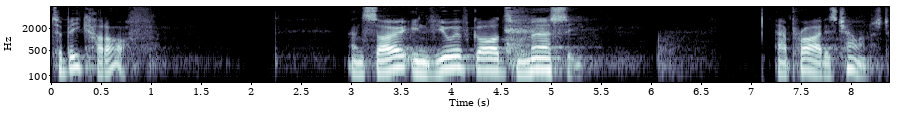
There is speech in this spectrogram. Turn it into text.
to be cut off. And so, in view of God's mercy, our pride is challenged.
